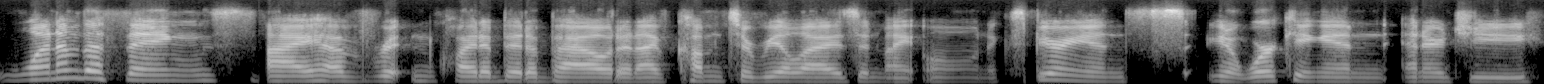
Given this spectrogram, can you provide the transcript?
one of the things I have written quite a bit about, and I've come to realize in my own experience, you know, working in energy,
